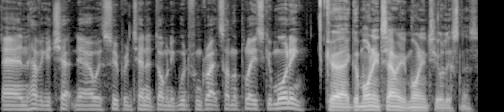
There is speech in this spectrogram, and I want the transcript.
and having a chat now with Superintendent Dominic Wood from Great Southern Police. Good morning. Good, good morning, Terry. Good morning to your listeners.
